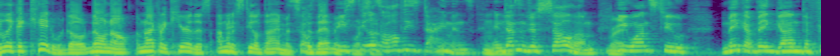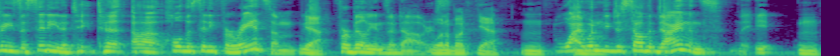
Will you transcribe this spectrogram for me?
like a kid, would go. No, no, I'm not gonna cure this. I'm gonna steal diamonds So because that makes more sense. he steals all these diamonds and doesn't just sell them. He wants to make a big gun to freeze the city to t- to uh, hold the city for ransom. Yeah. for billions of dollars. what about yeah? Mm. Why wouldn't he just sell the diamonds? Mm.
